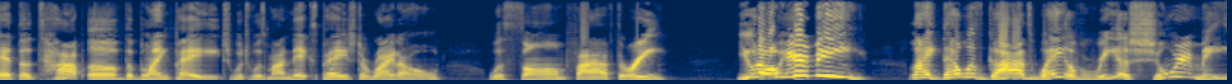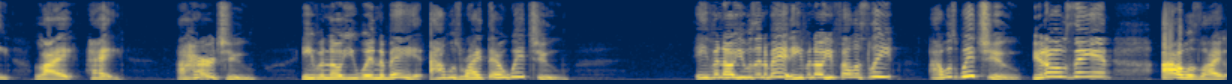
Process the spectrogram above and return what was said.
at the top of the blank page, which was my next page to write on, was Psalm 5 3. You don't hear me. Like that was God's way of reassuring me. Like, hey, I heard you. Even though you were in the bed, I was right there with you. Even though you was in the bed, even though you fell asleep, I was with you. You know what I'm saying? I was like,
